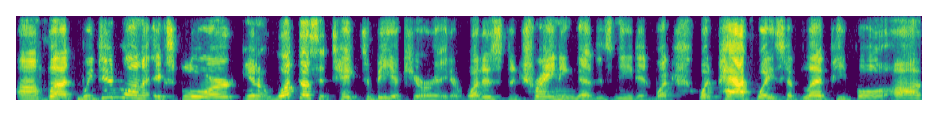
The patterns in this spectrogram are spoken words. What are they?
Um, but we did want to explore, you know, what does it take to be a curator? What is the training that is needed? What what pathways have led people uh,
